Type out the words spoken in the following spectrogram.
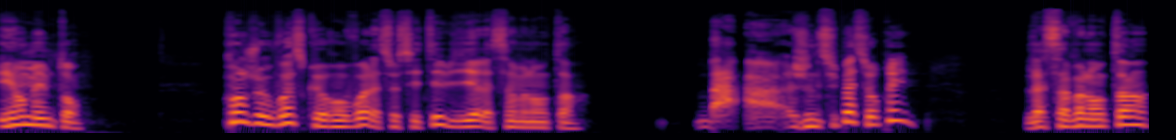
Et en même temps, quand je vois ce que renvoie la société via la Saint-Valentin, bah, je ne suis pas surpris. La Saint-Valentin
